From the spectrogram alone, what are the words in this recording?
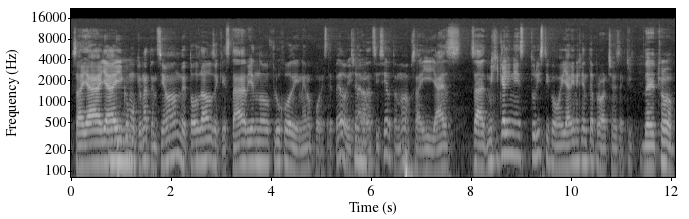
O sea, ya, ya hay Mm. como que una tensión de todos lados de que está habiendo flujo de dinero por este pedo. Y Sí, la mo. verdad sí es cierto, ¿no? O sea, y ya es... O sea, Mexicali ni es turístico, güey. Ya viene gente a probar cheves de aquí. De hecho,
